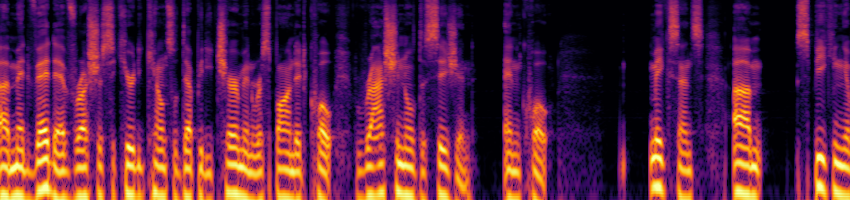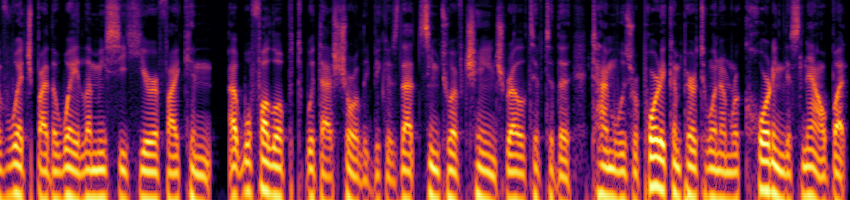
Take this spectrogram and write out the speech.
Uh, Medvedev, Russia Security Council deputy chairman, responded, quote, rational decision, end quote. Makes sense. Um, Speaking of which, by the way, let me see here if I can. Uh, we'll follow up with that shortly because that seemed to have changed relative to the time it was reported compared to when I'm recording this now. But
